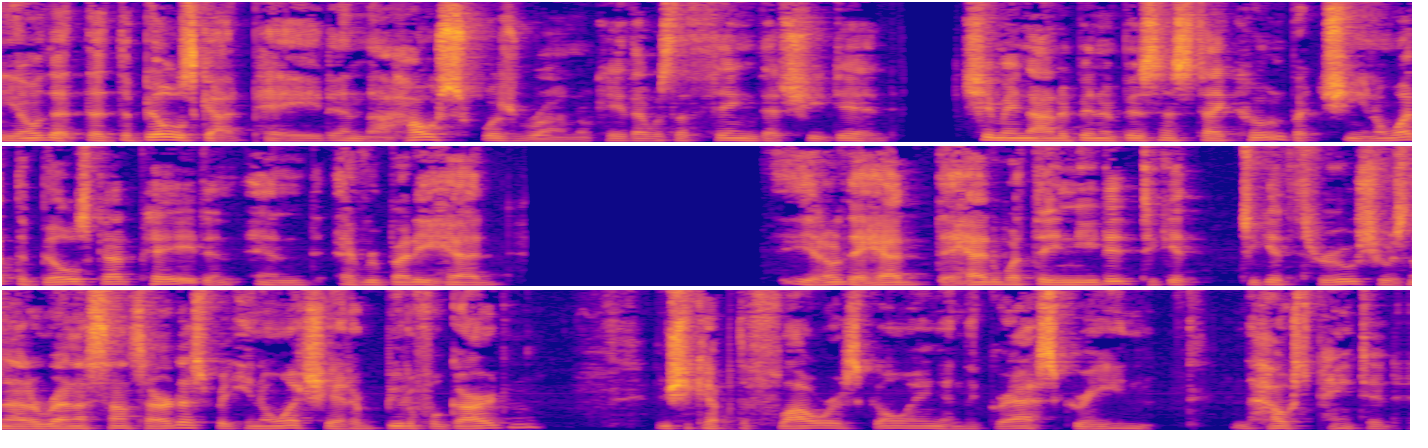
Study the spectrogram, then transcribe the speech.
you know that, that the bills got paid and the house was run okay? That was the thing that she did. She may not have been a business tycoon but she you know what? The bills got paid and and everybody had you know they had they had what they needed to get to get through. She was not a renaissance artist but you know what? She had a beautiful garden and she kept the flowers going and the grass green and the house painted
